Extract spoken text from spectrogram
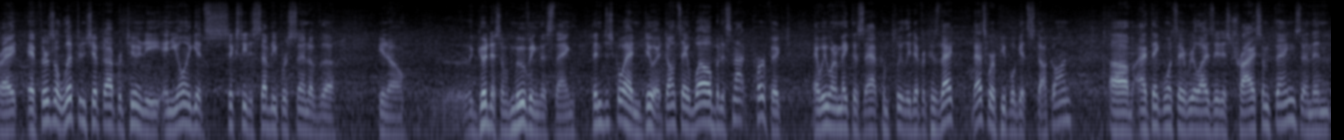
right? If there's a lift and shift opportunity and you only get 60 to 70% of the, you know, the goodness of moving this thing, then just go ahead and do it. Don't say, well, but it's not perfect and we want to make this app completely different because that, that's where people get stuck on. Um, I think once they realize they just try some things and then,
